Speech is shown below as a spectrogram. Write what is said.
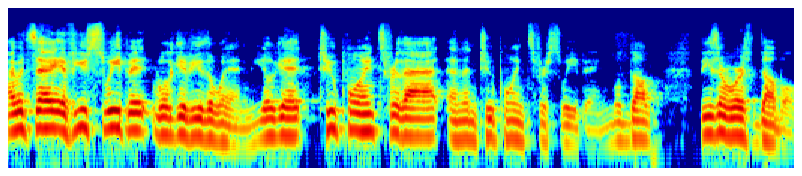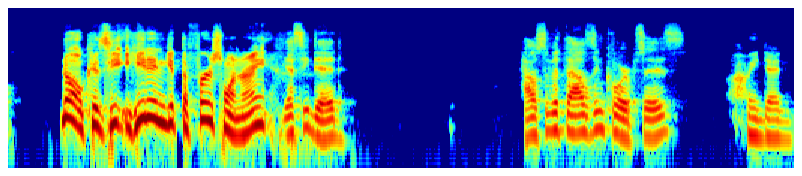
I would say if you sweep it, we'll give you the win. You'll get two points for that, and then two points for sweeping. We'll double. These are worth double. No, because he he didn't get the first one, right? Yes, he did. House of a Thousand Corpses. Oh, he did.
